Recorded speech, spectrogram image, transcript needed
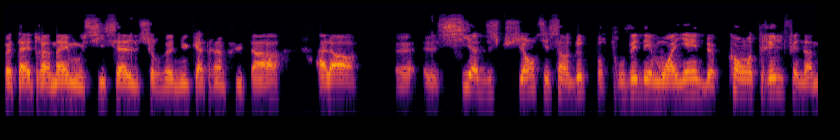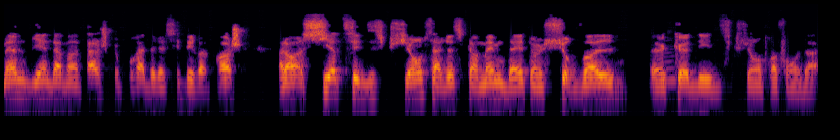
peut-être même aussi celle survenue quatre ans plus tard. Alors, euh, s'il y a discussion, c'est sans doute pour trouver des moyens de contrer le phénomène bien davantage que pour adresser des reproches. Alors, s'il y a de ces discussions, ça risque quand même d'être un survol euh, mm-hmm. que des discussions en profondeur.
